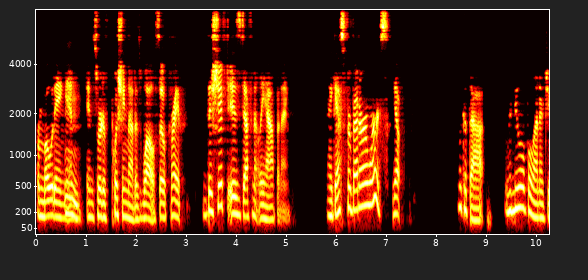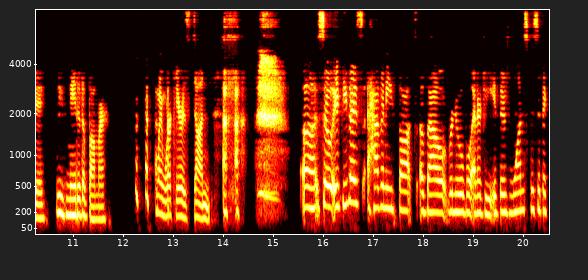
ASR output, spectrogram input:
promoting and, and sort of pushing that as well. So Right. the shift is definitely happening. I guess for better or worse. Yep. Look at that. Renewable energy. We've made it a bummer. My work here is done. uh, so if you guys have any thoughts about renewable energy, if there's one specific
